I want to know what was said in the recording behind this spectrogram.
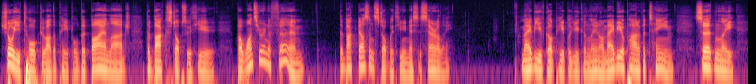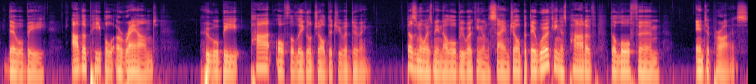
Sure, you talk to other people, but by and large, the buck stops with you. But once you're in a firm, the buck doesn't stop with you necessarily. Maybe you've got people you can lean on. Maybe you're part of a team. Certainly, there will be other people around who will be part of the legal job that you are doing. Doesn't always mean they'll all be working on the same job, but they're working as part of the law firm enterprise.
